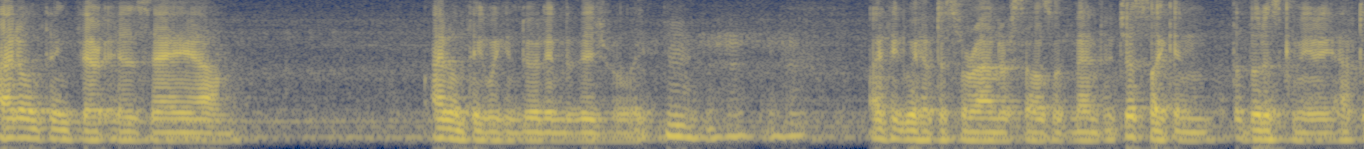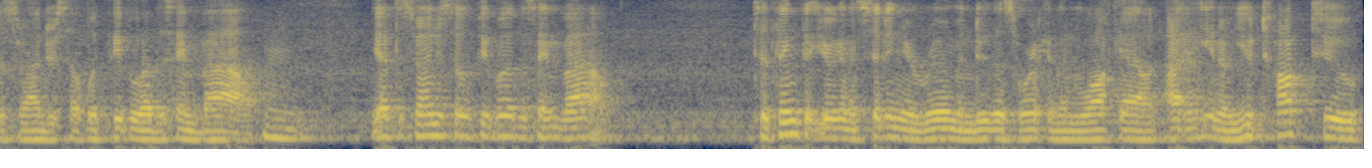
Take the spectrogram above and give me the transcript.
I don't think there is a. Um, I don't think we can do it individually. I think we have to surround ourselves with men who, just like in the Buddhist community, you have to surround yourself with people who have the same vow. Mm. You have to surround yourself with people who have the same vow. To think that you're going to sit in your room and do this work and then walk out, I, you know, you talk to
